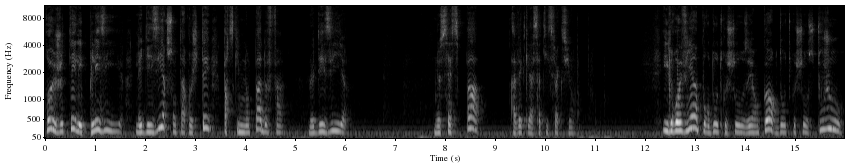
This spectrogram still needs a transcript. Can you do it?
rejeter les plaisirs. Les désirs sont à rejeter parce qu'ils n'ont pas de fin. Le désir ne cesse pas avec la satisfaction. Il revient pour d'autres choses et encore d'autres choses, toujours.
